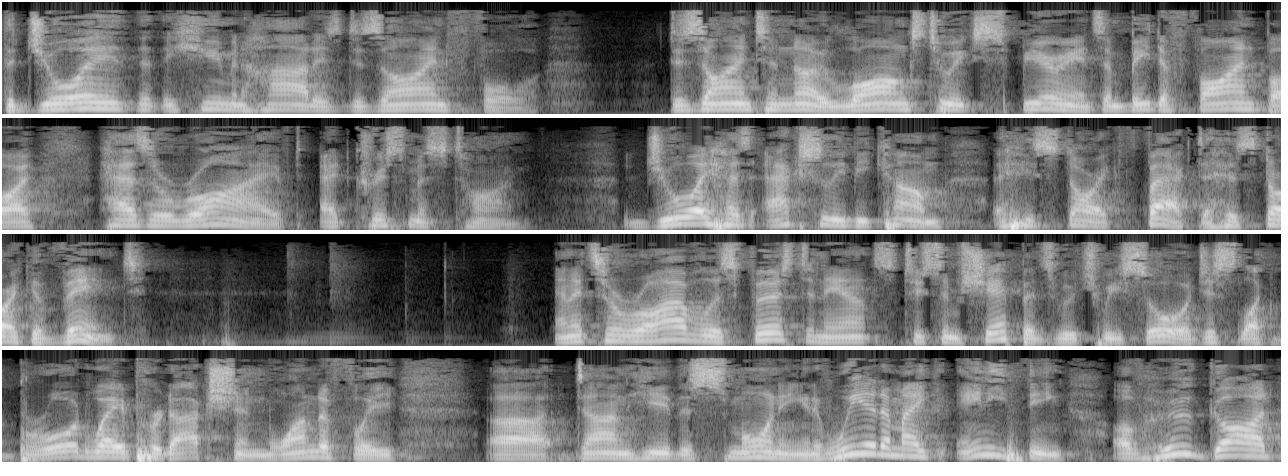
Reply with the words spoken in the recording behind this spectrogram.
The joy that the human heart is designed for, designed to know, longs to experience and be defined by, has arrived at Christmas time. Joy has actually become a historic fact, a historic event. And its arrival is first announced to some shepherds, which we saw, just like Broadway production, wonderfully uh, done here this morning. And if we are to make anything of who God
